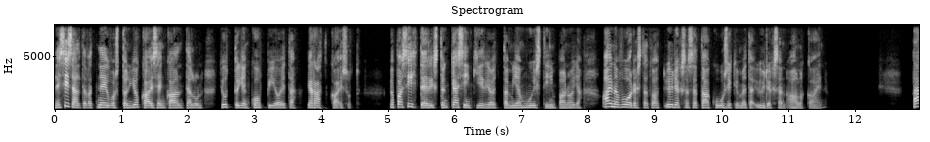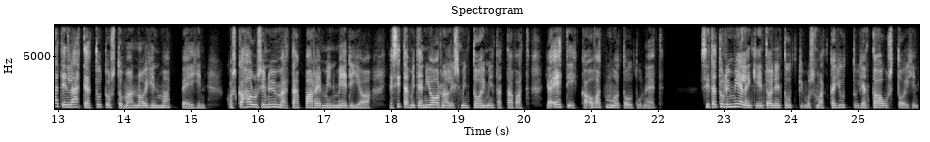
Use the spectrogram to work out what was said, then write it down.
Ne sisältävät neuvoston jokaisen kantelun, juttujen kopioita ja ratkaisut, jopa sihteeristön käsin kirjoittamia muistiinpanoja aina vuodesta 1969 alkaen. Päätin lähteä tutustumaan noihin mappeihin, koska halusin ymmärtää paremmin mediaa ja sitä, miten journalismin toimintatavat ja etiikka ovat muotoutuneet. Siitä tuli mielenkiintoinen tutkimusmatka juttujen taustoihin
